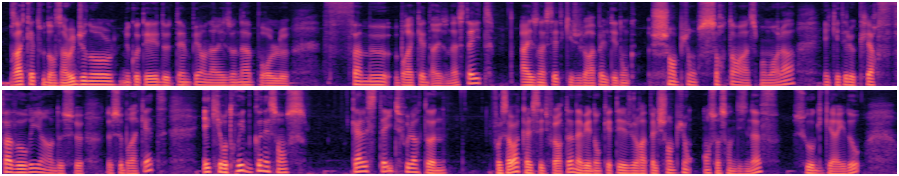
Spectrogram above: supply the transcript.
bracket ou dans un regional du côté de Tempe en Arizona pour le fameux bracket d'Arizona State. Arizona State qui, je le rappelle, était donc champion sortant à ce moment-là et qui était le clair favori hein, de, ce, de ce bracket et qui retrouvait une connaissance. Cal State Fullerton. Il faut savoir que Cal State Fullerton avait donc été, je le rappelle, champion en 79 sous Ogi Garrido.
